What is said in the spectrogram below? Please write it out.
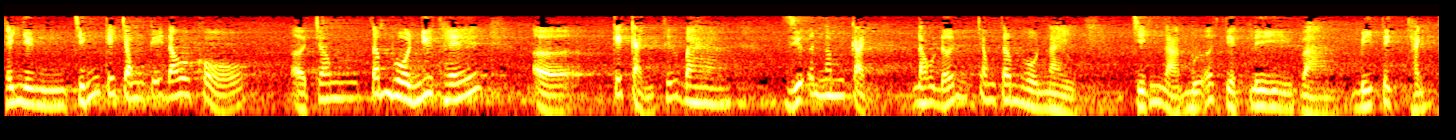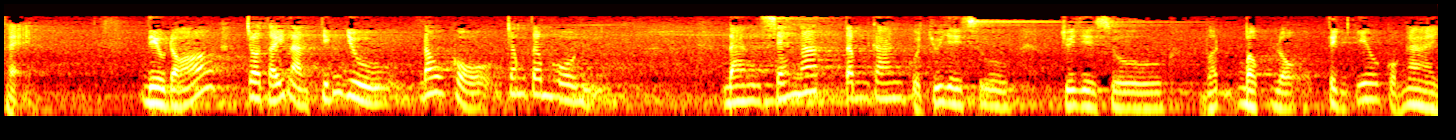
Thế nhưng chính cái trong cái đau khổ ở trong tâm hồn như thế, ở cái cảnh thứ ba giữa năm cảnh đau đớn trong tâm hồn này chính là bữa tiệc ly và bí tích thánh thể điều đó cho thấy là chính dù đau khổ trong tâm hồn đang xé nát tâm can của Chúa Giêsu, Chúa Giêsu vẫn bộc lộ tình yêu của Ngài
